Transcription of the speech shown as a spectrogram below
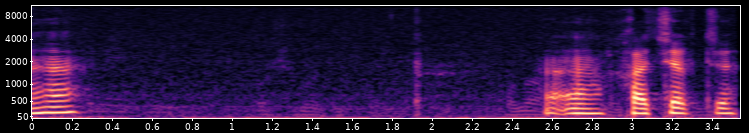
Aha. Hoşuma gitti. Ona Ha, kaçakçı.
